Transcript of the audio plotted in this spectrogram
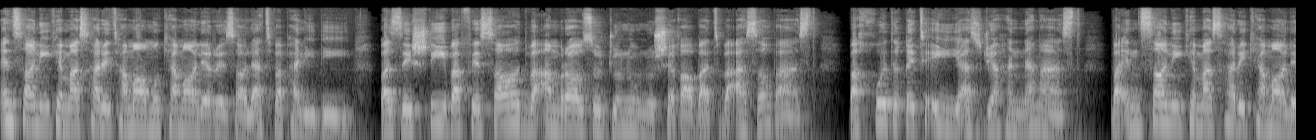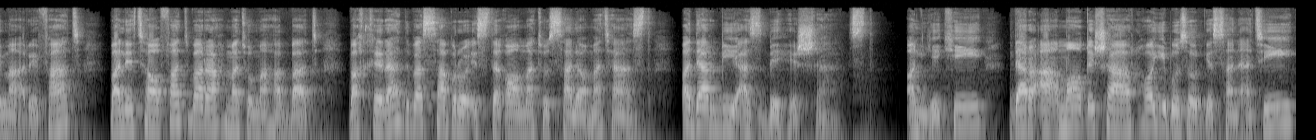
انسانی که مظهر تمام و کمال رزالت و پلیدی و زشتی و فساد و امراض و جنون و شقابت و عذاب است و خود قطعی از جهنم است و انسانی که مظهر کمال معرفت و لطافت و رحمت و محبت و خرد و صبر و استقامت و سلامت است و دربی از بهشت است. آن یکی در اعماق شهرهای بزرگ صنعتی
